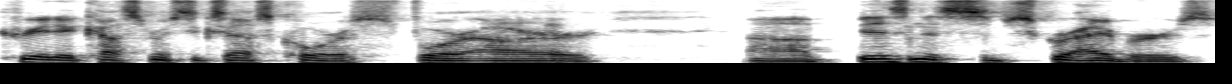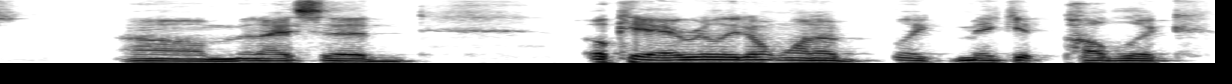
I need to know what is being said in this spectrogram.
create a customer success course for our uh, business subscribers." Um, and I said, "Okay, I really don't want to like make it public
